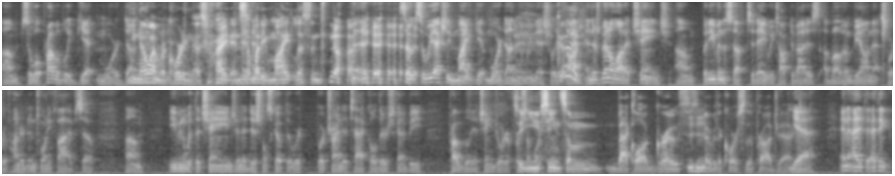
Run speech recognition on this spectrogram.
Um, so we'll probably get more done. You know I'm recording this, right? And somebody might listen. To, no. so so we actually might get more done than we initially Good. thought. And there's been a lot of change. Um, but even the stuff today we talked about is above and beyond that sort of 125. So um, even with the change and additional scope that we're we're trying to tackle, there's going to be probably a change order for. so you've seen some backlog growth Mhm. over the course of the project. Yeah, and I, th- I think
